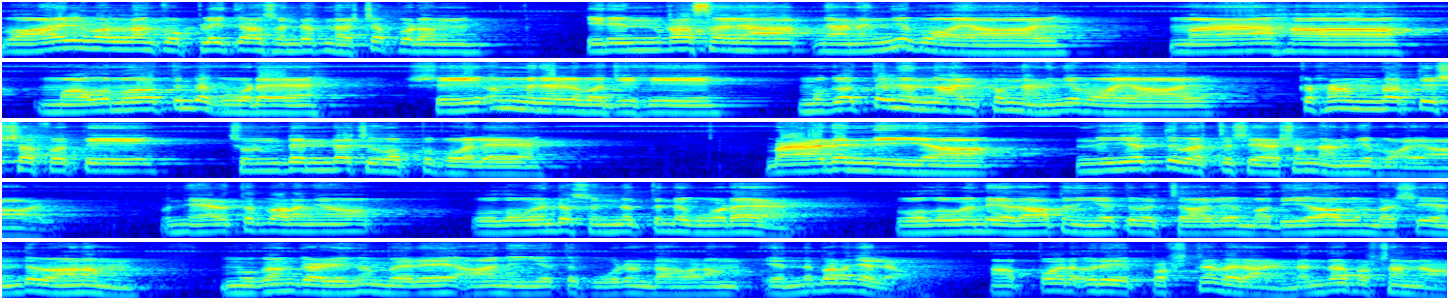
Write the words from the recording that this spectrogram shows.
വായിൽ വെള്ളം കൊപ്ലിക്ക സുന്നത്ത് നഷ്ടപ്പെടും. ഇനിൻകസല നനഞ്ഞു പോയാൽ മഴഹ കൂടെ ഷെയ് ഉമ്മിനൽ വജിഹി മുഖത്തിൽ നിന്ന് അല്പം നനഞ്ഞു പോയാൽ കഹംറത്തി ഷഫത്തി ചുണ്ടിന്റെ ചുവപ്പ് പോലെ. ബാദൻ നീയ നീയത്ത് വെച്ച ശേഷം നനഞ്ഞു പോയാൽ. നേരത്തെ പറഞ്ഞു ഉളവിന്റെ സുന്നത്തിന്റെ കൂടെ ഉളവിന്റെ യഥാർത്ഥ നെയ്യത്ത് വെച്ചാൽ മതിയാകും. പക്ഷെ എന്ത് വേണം? മുഖം കഴുകും വരെ ആ നെയ്യത്ത് കൂടെ ഉണ്ടാവണം എന്ന് പറഞ്ഞല്ലോ. അപ്പോൾ ഒരു പ്രശ്നം വരാനുണ്ട്. എന്താ പ്രശ്നം എന്നാ?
